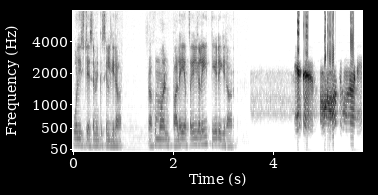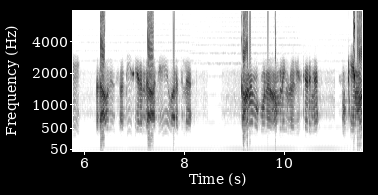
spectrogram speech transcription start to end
போலீஸ் ஸ்டேஷனுக்கு செல்கிறார். ரகுமான் பழைய ஃபைல்களை தேடுகிறார். ஏட்டு மூணு மாசத்துக்கு முன்னாடி அதாவது சதீஷ் இறந்த அதே வாரத்துல காணாம போன ஆம்பளைங்களோட லிஸ்ட் எடுங்க. முக்கியமா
